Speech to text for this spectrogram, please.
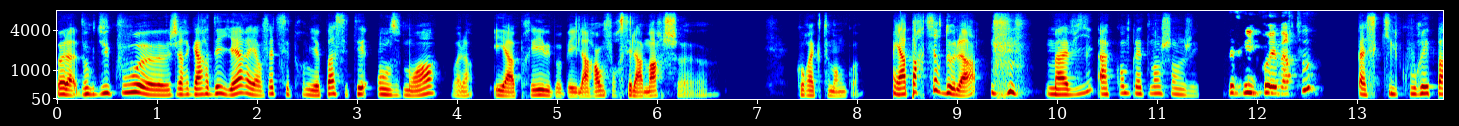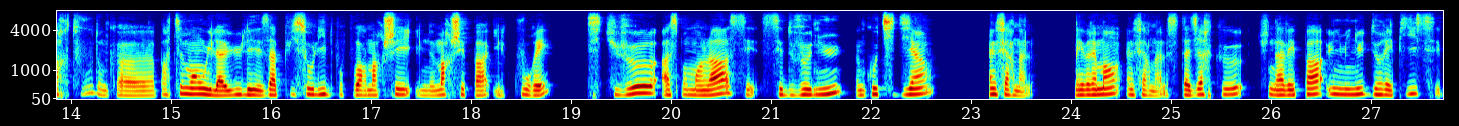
voilà, donc du coup, heu, j'ai regardé hier et en fait, ses 1ers pas, c'était 11 mois, voilà et après, beh, il a renforcé la marche, correctement, quoi et à partir de là, ma vie a complètement changé. Parce qu'il courait partout? Parce qu'il courait partout, donc heu, à partir du moment où il a eu les appuis solides pour pouvoir marcher, il ne marchait pas, il courait. Si tu veux, à ce moment-là, c'est devenu un quotidien infernal, mais vraiment infernal. C'est-à-dire que tu n'avais pas une minute de répit, c'est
